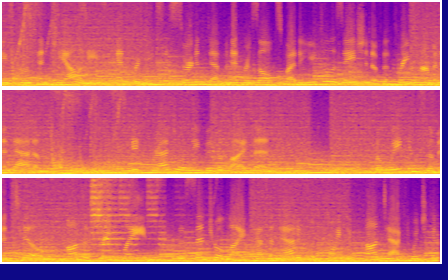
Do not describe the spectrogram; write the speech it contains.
these potentialities, and produces certain definite results by the utilization of the three permanent atoms. It gradually vivifies and awakens them until, on the three planes, the central light has an adequate point of contact which can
